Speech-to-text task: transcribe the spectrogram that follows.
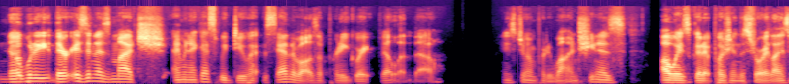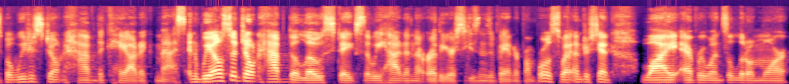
nobody there isn't as much. I mean, I guess we do have Sandoval is a pretty great villain though. He's doing pretty well. And Scheana's always good at pushing the storylines, but we just don't have the chaotic mess. And we also don't have the low stakes that we had in the earlier seasons of Vanderpump Rules. So I understand why everyone's a little more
